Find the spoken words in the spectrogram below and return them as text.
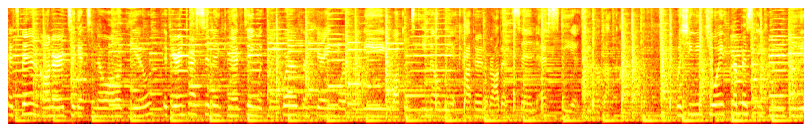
It's been an honor to get to know all of you. If you're interested in connecting with my work or hearing more from me, you're welcome to email me at katherinerobinsonsd at gmail.com. Wishing you joy, purpose, and community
